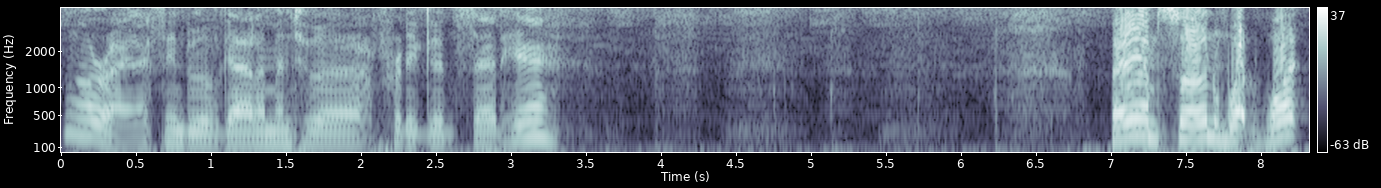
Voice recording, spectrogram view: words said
Alright, I seem to have got him into a pretty good set here. Bam, son, what, what?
